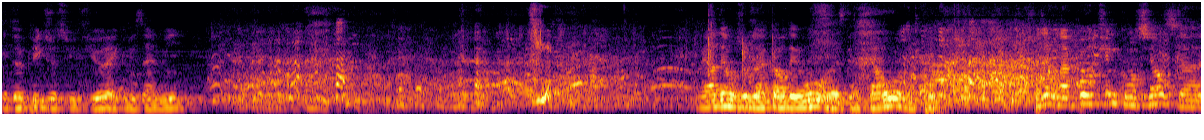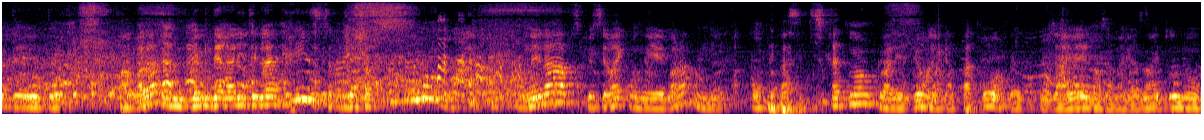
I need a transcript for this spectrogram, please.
Et depuis que je suis vieux avec mes amis, Regardez, on joue de l'accordéon, on reste à carreau. C'est-à-dire, on n'a plus aucune conscience euh, des, enfin, voilà, même, des réalités de la crise, ça. On est là, parce que c'est vrai qu'on est, voilà, on, peut passer discrètement, quoi. Les vieux, on les regarde pas trop, en fait. Vous arrivez dans un magasin et tout, nous,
